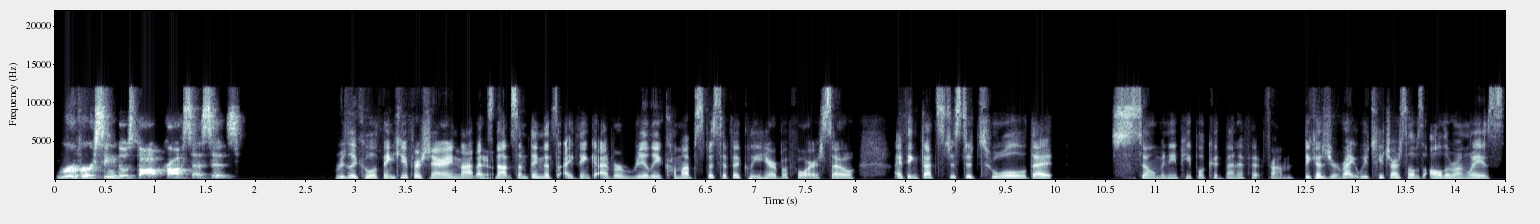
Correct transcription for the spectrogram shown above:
reversing those thought processes. Really cool. Thank you for sharing that. That's yeah. not something that's I think ever really come up specifically here before. So I think that's just a tool that so many people could benefit from because you're right. We teach ourselves all the wrong ways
